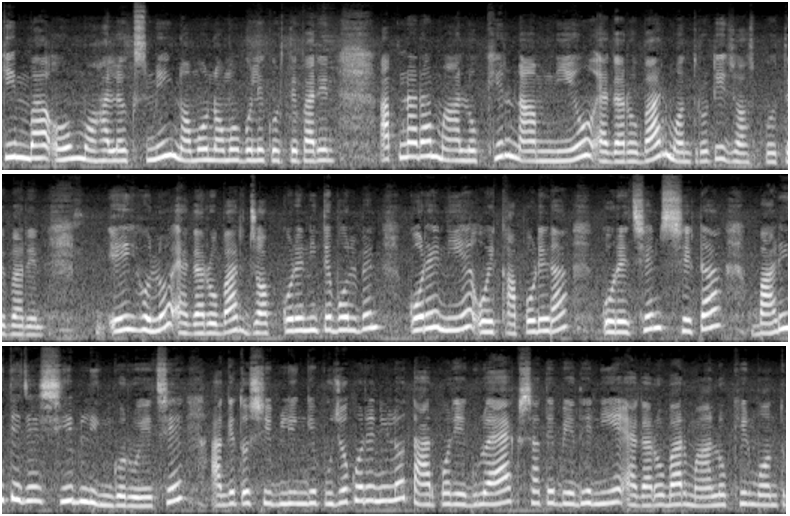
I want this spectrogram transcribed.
কিংবা ওম মহালক্ষ্মী নম নম বলে করতে পারেন। আপনারা মা লক্ষ্মীর নাম নিয়েও এগারো বার মন্ত্রটি জপ করতে পারেন। এই হলো এগারো বার জপ করে নিতে বলবেন, করে নিয়ে ওই কাপড়েরা করেছেন। সেটা বাড়িতে যে শিবলিঙ্গ রয়েছে, আগে তো শিবলিঙ্গে পুজো করে নিল, তারপর এগুলো একসাথে বেঁধে নিয়ে এগারো বার মা লক্ষ্মীর মন্ত্র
